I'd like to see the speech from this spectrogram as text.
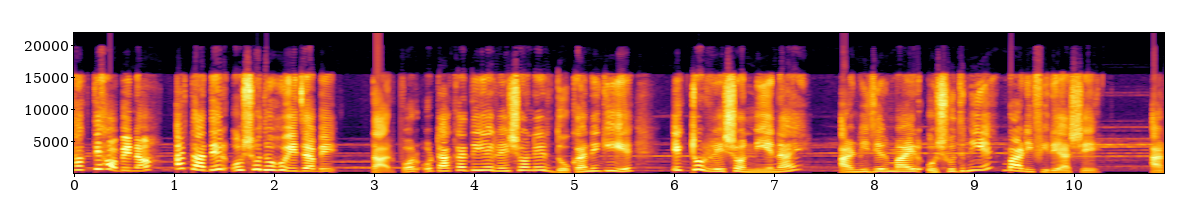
থাকতে হবে না, আর তাদের ওষুধও হয়ে যাবে। তারপর ও টাকা দিয়ে রেশনের দোকানে গিয়ে একটু রেশন নিয়ে নেয় আর নিজের মায়ের ওষুধ নিয়ে বাড়ি ফিরে আসে। আর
